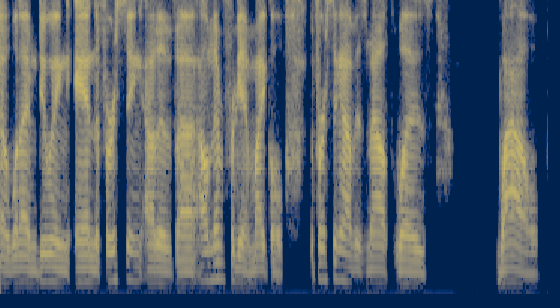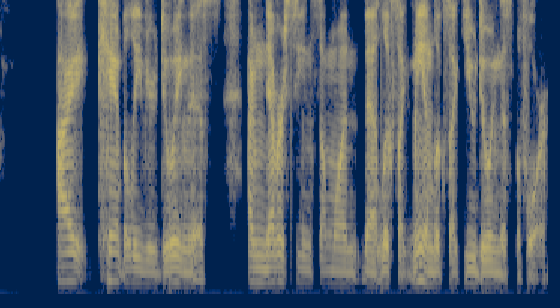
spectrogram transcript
uh, what I'm doing." And the first thing out of, uh, I'll never forget, Michael. The first thing out of his mouth was wow, I can't believe you're doing this. I've never seen someone that looks like me and looks like you doing this before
